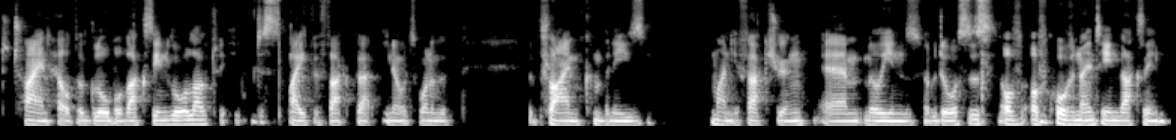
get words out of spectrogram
to try and help a global vaccine rollout, despite the fact that you know it's one of the the prime companies manufacturing um, millions of doses of, of COVID nineteen vaccine.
